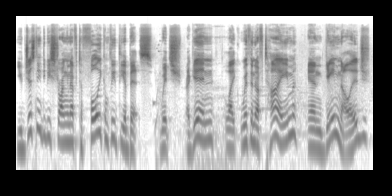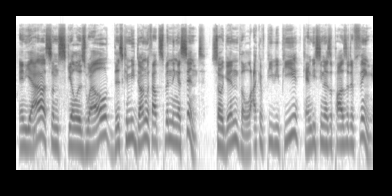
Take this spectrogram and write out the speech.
you just need to be strong enough to fully complete the Abyss, which again, like with enough time and game knowledge, and yeah, some skill as well, this can be done without spending a cent. So again, the lack of PvP can be seen as a positive thing.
